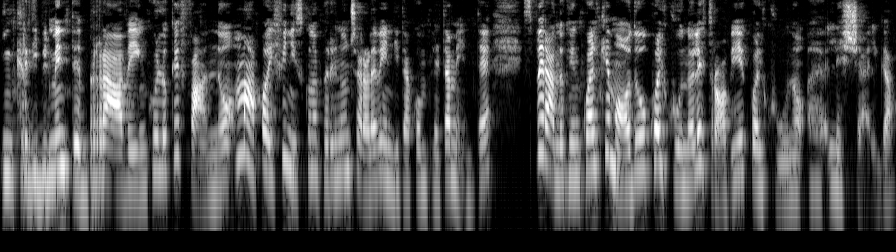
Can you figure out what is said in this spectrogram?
incredibilmente brave in quello che fanno, ma poi finiscono per rinunciare alla vendita completamente, sperando che in qualche modo qualcuno le trovi e qualcuno eh, le scelga.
